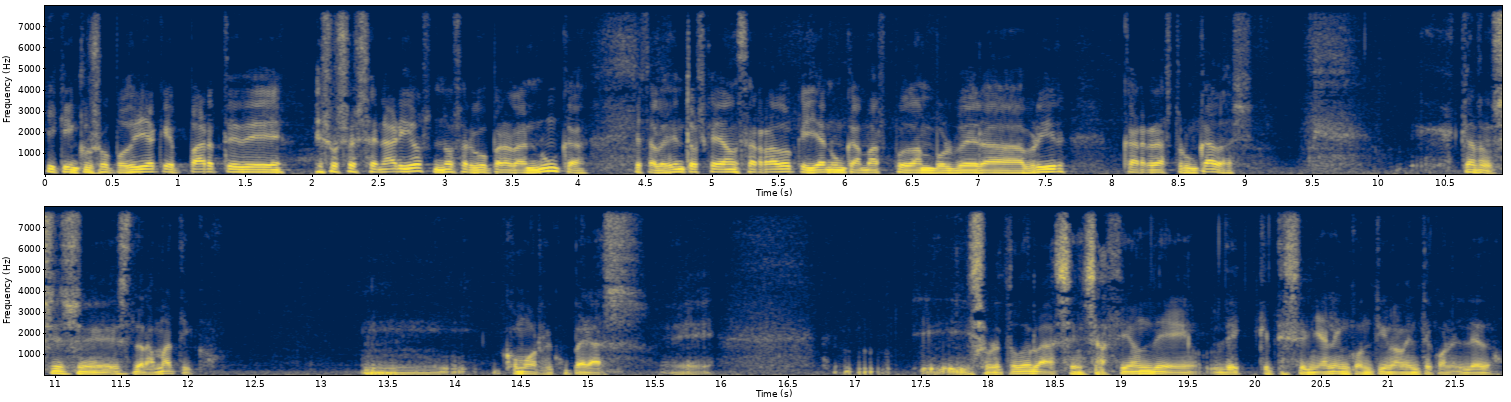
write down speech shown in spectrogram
Y que incluso podría que parte de esos escenarios no se recuperaran nunca. Establecimientos que hayan cerrado, que ya nunca más puedan volver a abrir, carreras truncadas. Claro, sí, es, es dramático. Mm, cómo recuperas eh, y sobre todo la sensación de, que te señalen continuamente con el dedo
